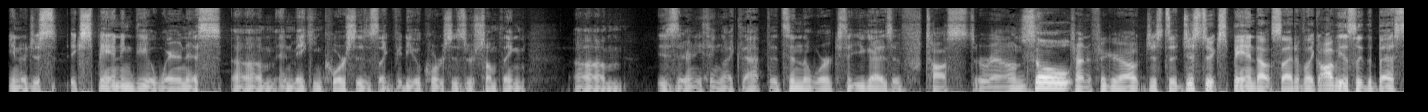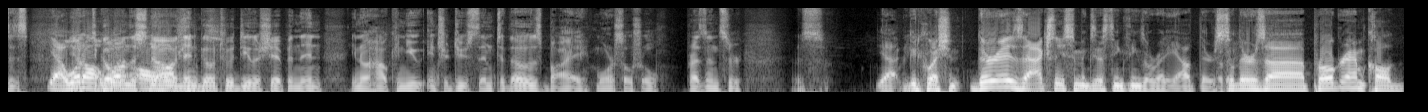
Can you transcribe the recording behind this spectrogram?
you know just expanding the awareness um, and making courses like video courses or something um, is there anything like that that's in the works that you guys have tossed around So- trying to figure out just to just to expand outside of like obviously the best is Yeah, you what know, all- to go on the snow and then go to a dealership and then you know how can you introduce them to those by more social presence or is Yeah, good question. There is actually some existing things already out there. So there's a program called,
